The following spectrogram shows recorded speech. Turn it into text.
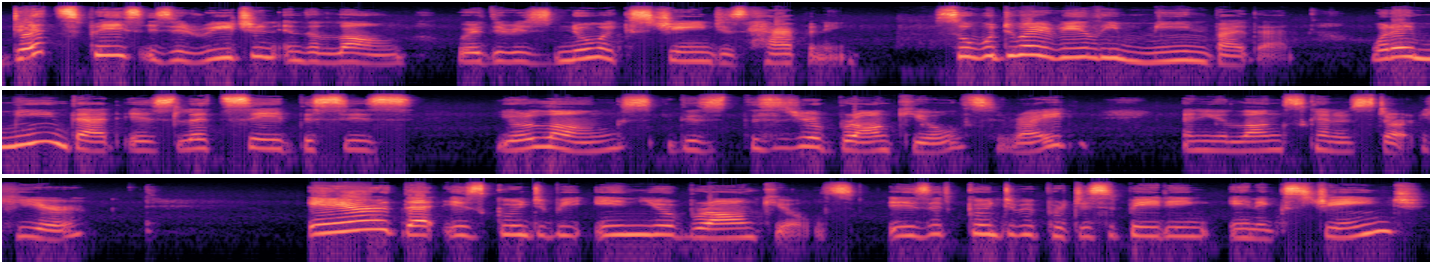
Dead space is a region in the lung where there is no exchanges happening. So what do I really mean by that? What I mean that is, let's say this is your lungs, this, this is your bronchioles, right? And your lungs kind of start here. Air that is going to be in your bronchioles, is it going to be participating in exchange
